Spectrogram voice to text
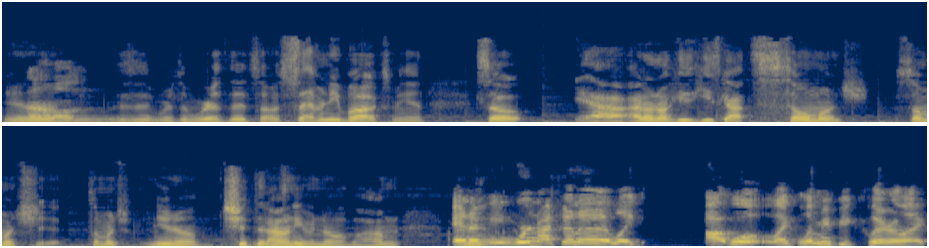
You know, Um, is it was it worth it? So seventy bucks, man. So yeah, I don't know. He he's got so much, so much shit, so much you know shit that I don't even know about. I'm, and I mean, we're not gonna like. I, well, like, let me be clear. Like,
